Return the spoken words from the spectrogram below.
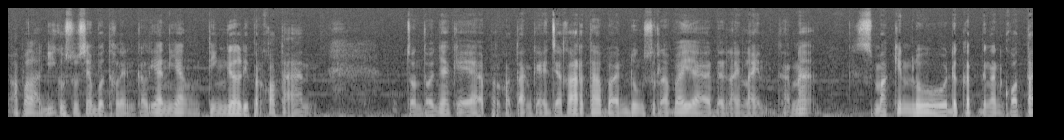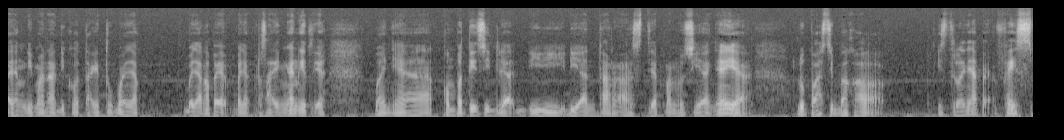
Apalagi khususnya buat kalian-kalian yang tinggal di perkotaan contohnya kayak perkotaan kayak Jakarta, Bandung, Surabaya dan lain-lain. Karena semakin lu dekat dengan kota yang di mana di kota itu banyak banyak apa ya banyak persaingan gitu ya banyak kompetisi di di, di antara setiap manusianya ya lu pasti bakal istilahnya apa ya, face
